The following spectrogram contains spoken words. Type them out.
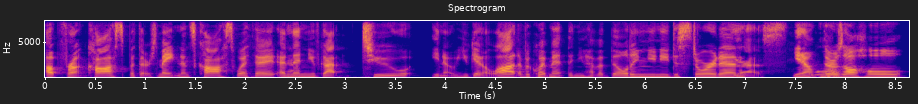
upfront costs, but there's maintenance costs with it. And yeah. then you've got to, you know, you get a lot of equipment, then you have a building you need to store it in. Yes. You know, Ooh. there's a whole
